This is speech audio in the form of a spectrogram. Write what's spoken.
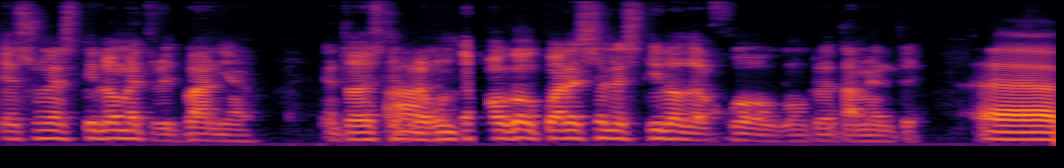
que es un estilo Metroidvania. Entonces te Ah. pregunto un poco cuál es el estilo del juego concretamente. Eh,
